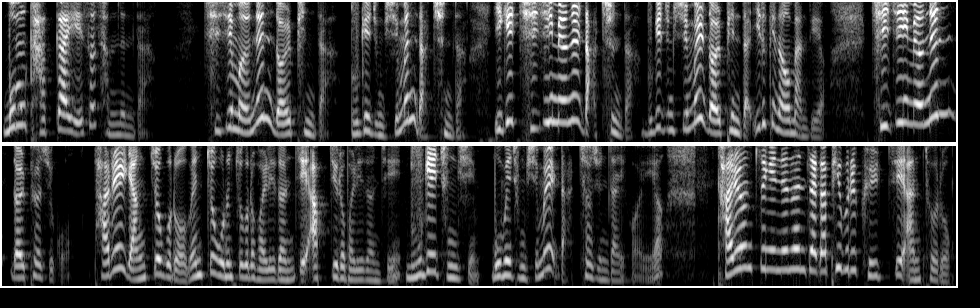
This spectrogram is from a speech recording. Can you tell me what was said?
몸 가까이에서 잡는다. 지지면은 넓힌다. 무게중심은 낮춘다. 이게 지지면을 낮춘다. 무게중심을 넓힌다. 이렇게 나오면 안 돼요. 지지면은 넓혀주고 발을 양쪽으로 왼쪽 오른쪽으로 벌리던지 앞뒤로 벌리던지 무게 중심, 몸의 중심을 낮춰준다 이거예요. 가려움증 있는 환자가 피부를 긁지 않도록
